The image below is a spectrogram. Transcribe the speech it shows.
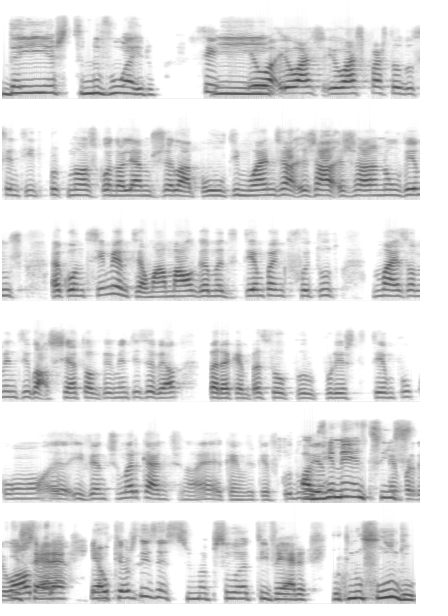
daí este nevoeiro. Sim, e... eu, eu, acho, eu acho que faz todo o sentido, porque nós, quando olhamos, sei lá, para o último ano, já, já, já não vemos acontecimentos, é uma amálgama de tempo em que foi tudo mais ou menos igual, exceto, obviamente, Isabel, para quem passou por, por este tempo com uh, eventos marcantes, não é? Quem, quem ficou doente, Obviamente, quem isso, perdeu isso era, é o que eles dizem, se uma pessoa tiver, porque no fundo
